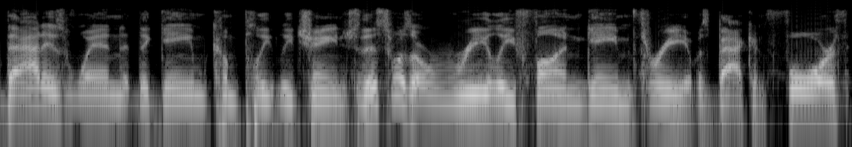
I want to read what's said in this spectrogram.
that is when the game completely changed. This was a really fun game three. It was back and forth,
